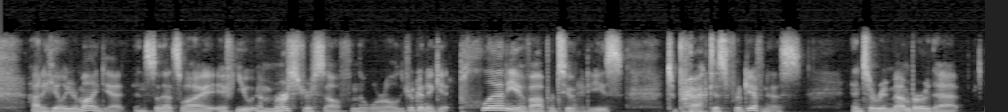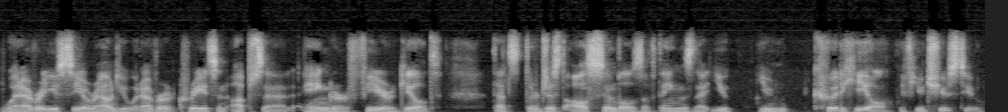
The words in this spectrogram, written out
how to heal your mind yet. And so that's why if you immerse yourself in the world, you're going to get plenty of opportunities to practice forgiveness and to remember that whatever you see around you, whatever creates an upset, anger, fear, guilt, that's they're just all symbols of things that you you could heal if you choose to.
